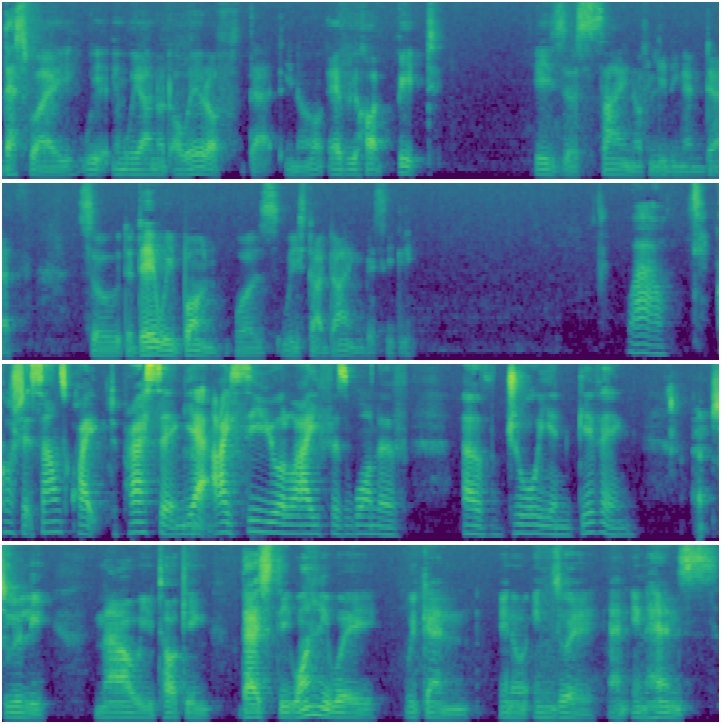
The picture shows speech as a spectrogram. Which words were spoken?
that's why we we are not aware of that. You know, every heartbeat is a sign of living and death. So the day we born was we start dying basically. Wow, gosh, it sounds quite depressing. Yeah, I see your life as one of of joy and giving. Absolutely. Now you're talking. That's the only way we can, you know, enjoy and enhance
